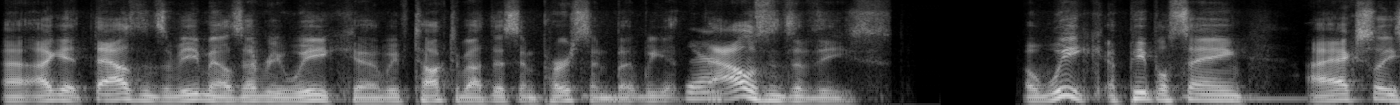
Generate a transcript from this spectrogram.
uh, I get thousands of emails every week. Uh, we've talked about this in person, but we get yeah. thousands of these a week of people saying, I actually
